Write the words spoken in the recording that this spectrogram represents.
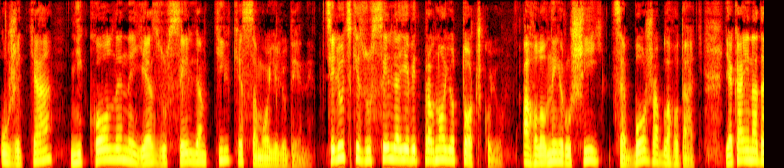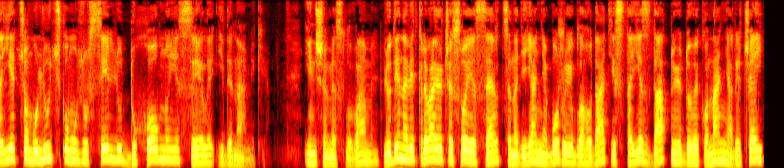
у життя ніколи не є зусиллям тільки самої людини. Ці людські зусилля є відправною точкою, а головний рушій це Божа благодать, яка і надає цьому людському зусиллю духовної сили і динаміки. Іншими словами, людина, відкриваючи своє серце на діяння Божої благодаті, стає здатною до виконання речей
